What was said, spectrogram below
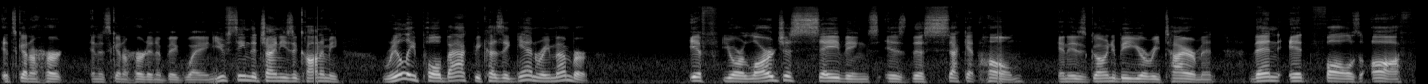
it's going to hurt and it's going to hurt in a big way. And you've seen the Chinese economy really pull back because again, remember, if your largest savings is this second home, and is going to be your retirement, then it falls off.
